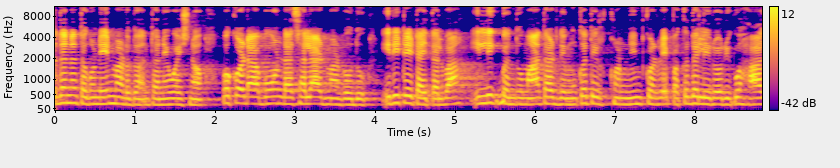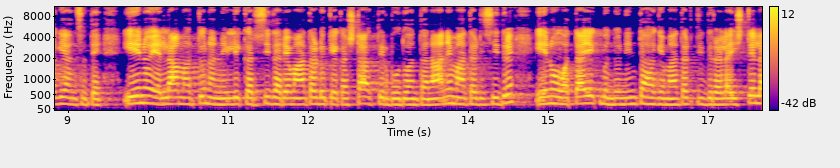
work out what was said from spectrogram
ಅದನ್ನು ತಗೊಂಡು ಏನು ಮಾಡೋದು ಅಂತಾನೆ ವೈಷ್ಣವ್. ಪಕೋಡ, ಬೋಂಡ, ಸಲಾಡ್ ಮಾಡ್ಬೋದು. ಇರಿಟೇಟ್ ಆಯ್ತಲ್ವಾ? ಇಲ್ಲಿಗೆ ಬಂದು ಮಾತಾಡದೆ ಮುಖ ತಿರ್ಕೊಂಡು ನಿಂತ್ಕೊಂಡ್ರೆ ಪಕ್ಕದಲ್ಲಿರೋರಿಗೂ ಹಾಗೆ ಅನಿಸುತ್ತೆ. ಏನೋ ಎಲ್ಲ ಮರೆತು ನನ್ನ ಇಲ್ಲಿ ಕರೆಸಿದ್ದಾರೆ ಮಾತಾಡೋಕ್ಕೆ ಕಷ್ಟ ಆಗ್ತಿರ್ಬೋದು ಅಂತ ನಾನೇ ಮಾತಾಡಿಸಿದರೆ, ಏನೋ ಒತ್ತಾಯಕ್ಕೆ ಬಂದು ನಿಂತ ಹಾಗೆ ಮಾತಾಡ್ತಿದ್ದೀರಲ್ಲ, ಇಷ್ಟೆಲ್ಲ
